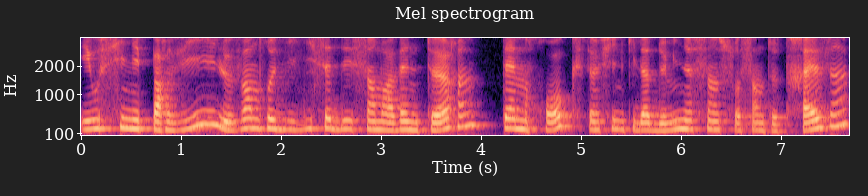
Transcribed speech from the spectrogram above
et au ciné Parvis, le vendredi 17 décembre à 20h, Thème Rock, c'est un film qui date de 1973,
